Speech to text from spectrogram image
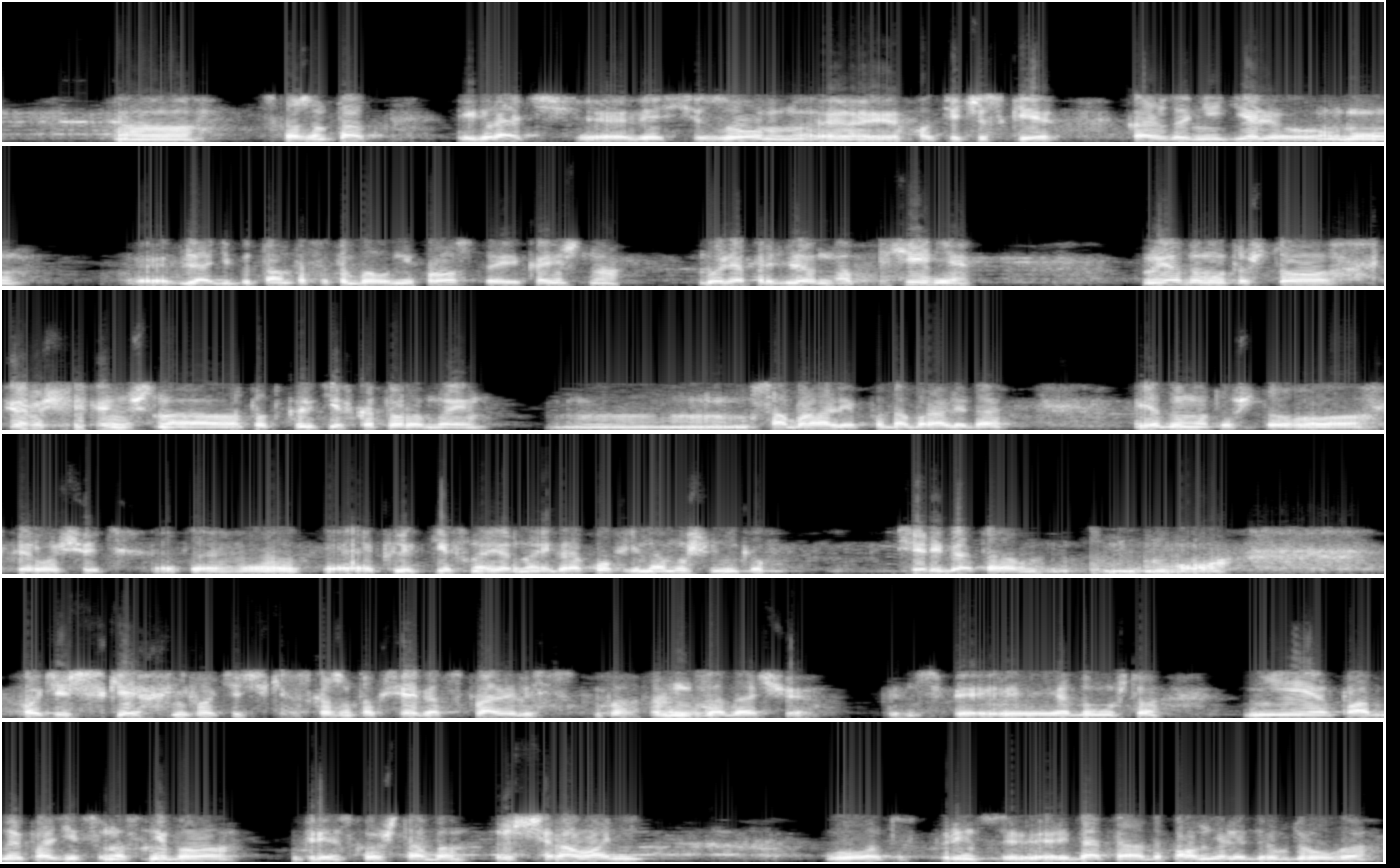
а, скажем так, играть э, весь сезон, э, фактически каждую неделю, ну, э, для дебютантов это было непросто, и, конечно, были определенные опасения. Но я думаю, то, что в первую очередь, конечно, тот коллектив, который мы собрали, подобрали, да, я думаю, то, что в первую очередь это коллектив, наверное, игроков, единомышленников. Все ребята фактически, не фактически, скажем так, все ребята справились с задачей. В принципе, я думаю, что ни по одной позиции у нас не было у тренерского штаба разочарований. Вот, в принципе, ребята дополняли друг друга.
